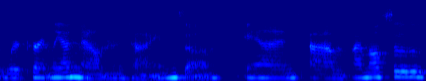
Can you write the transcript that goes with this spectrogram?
we're currently on mountain time zone. And um, I'm also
